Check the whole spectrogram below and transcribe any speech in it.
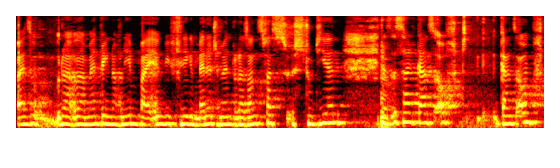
also, oder, oder meinetwegen noch nebenbei irgendwie Pflegemanagement oder sonst was studieren. Das ist halt ganz oft, ganz oft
